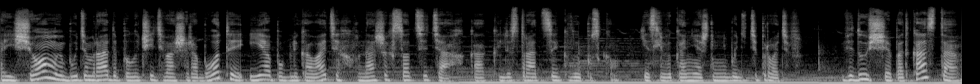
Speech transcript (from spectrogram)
А еще мы будем рады получить ваши работы и опубликовать их в наших соцсетях, как иллюстрации к выпускам, если вы, конечно, не будете против. Ведущая подкаста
